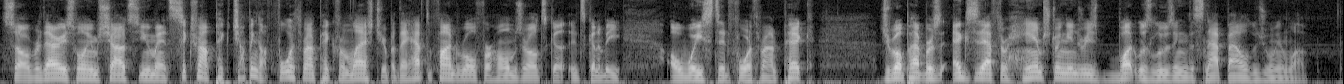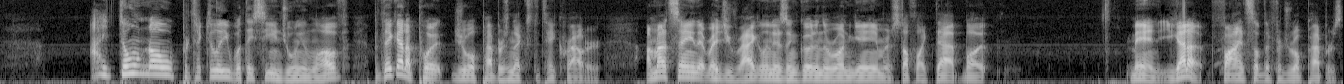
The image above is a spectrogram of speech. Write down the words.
So Darius Williams shouts to you, man. Six round pick, jumping a fourth round pick from last year, but they have to find a role for Holmes, or else it's going to be a wasted fourth round pick. Jabril Peppers exited after hamstring injuries, but was losing the snap battle to Julian Love. I don't know particularly what they see in Julian Love, but they got to put Jabril Peppers next to Tae Crowder. I'm not saying that Reggie Ragland isn't good in the run game or stuff like that, but man, you got to find something for Jabril Peppers.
